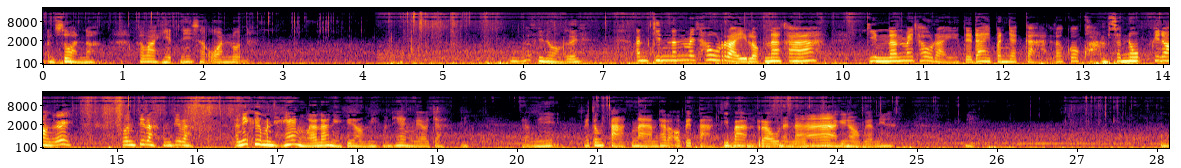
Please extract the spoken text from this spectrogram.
โันส่วนเนาะถ้าะว่าเห็ดนี่สะออนหล่นโอ้ยพี่น้องเอ้ยอันกินนั้นไม่เท่าไหร่หรอกนะคะ กินนั้นไม่เท่าไหร่ แต่ได้บรรยากาศแล้วก็ความสนุกพี่น้องเอ้ยบิ่งที่ละบิ่งที่ละอันนี้คือมันแห้งแล้วนะนี่พี่น้องนี่มันแห้งแล้วจ้ะนี่แบบนี้ไม่ต้องตากนานถ้าเราเอาไปตากที่บ้านเราน่ะนะพี่น้องแบบนี้นะนี่โอ้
